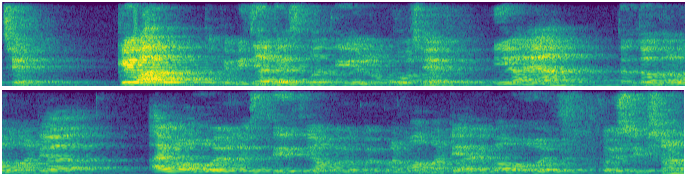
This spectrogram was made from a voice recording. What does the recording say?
છે. કેવા? તો કે બીજા દેશમાંથી લોકો છે, એ અહીંયા ધંધો કરવા માટે આવ્યા હોય અને સ્થિર થયા હોય, કોઈ ભણવા માટે આવ્યા હોય, કોઈ શિક્ષણ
